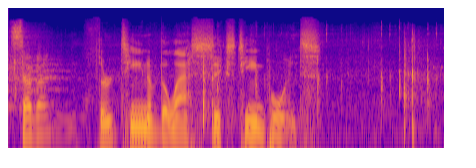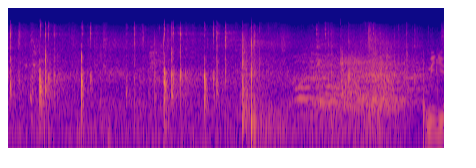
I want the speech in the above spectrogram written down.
Seven. 13 of the last 16 points. I mean,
